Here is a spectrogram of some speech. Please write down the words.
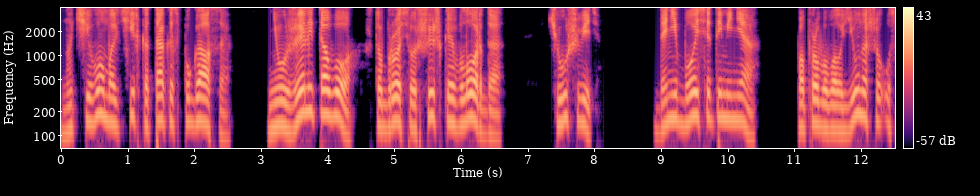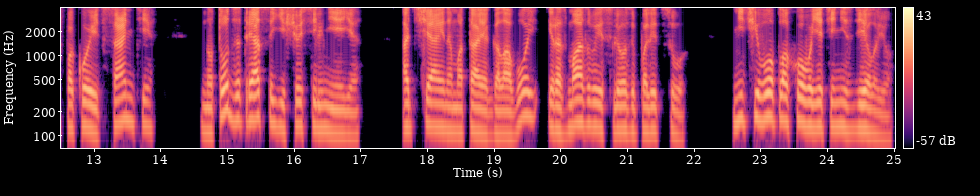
Но чего мальчишка так испугался? Неужели того, что бросил шишкой в лорда? Чушь ведь. Да не бойся ты меня, попробовал юноша успокоить Санти, но тот затрясся еще сильнее, отчаянно мотая головой и размазывая слезы по лицу. Ничего плохого я тебе не сделаю.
